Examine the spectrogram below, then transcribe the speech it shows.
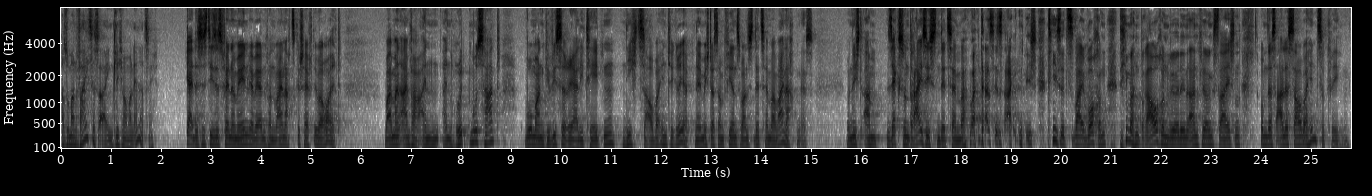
Also man weiß es eigentlich, aber man ändert es nicht. Ja, das ist dieses Phänomen, wir werden von Weihnachtsgeschäft überrollt. Weil man einfach einen, einen Rhythmus hat, wo man gewisse Realitäten nicht sauber integriert. Nämlich, dass am 24. Dezember Weihnachten ist und nicht am 36. Dezember, weil das ist eigentlich diese zwei Wochen, die man brauchen würde, in Anführungszeichen, um das alles sauber hinzukriegen.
